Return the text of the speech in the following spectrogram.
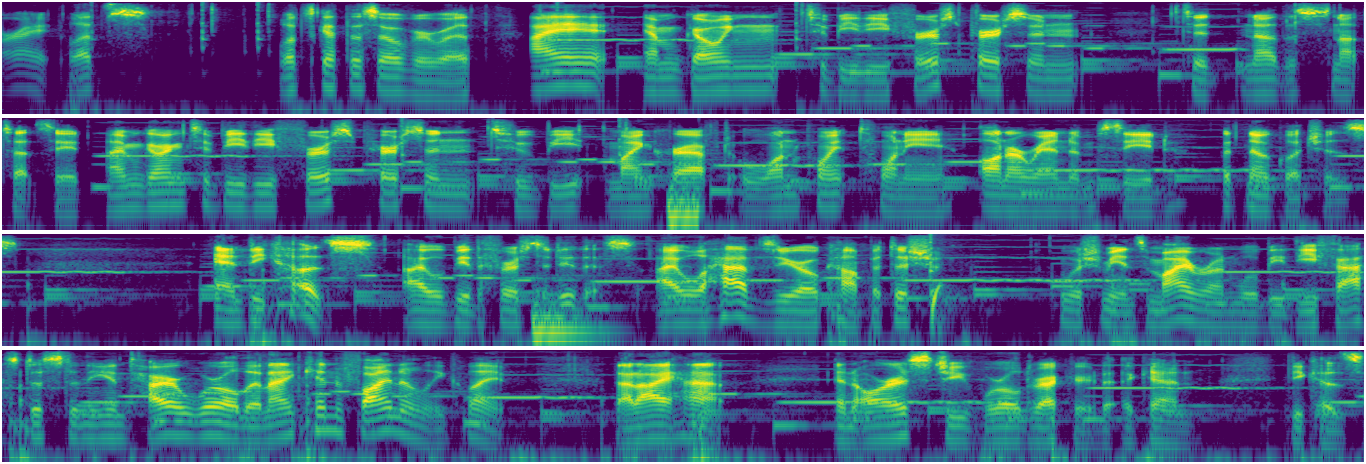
Alright, let's let's get this over with. I am going to be the first person to no, this is not set seed. I'm going to be the first person to beat Minecraft 1.20 on a random seed with no glitches. And because I will be the first to do this, I will have zero competition, which means my run will be the fastest in the entire world, and I can finally claim that I have an RSG world record again because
